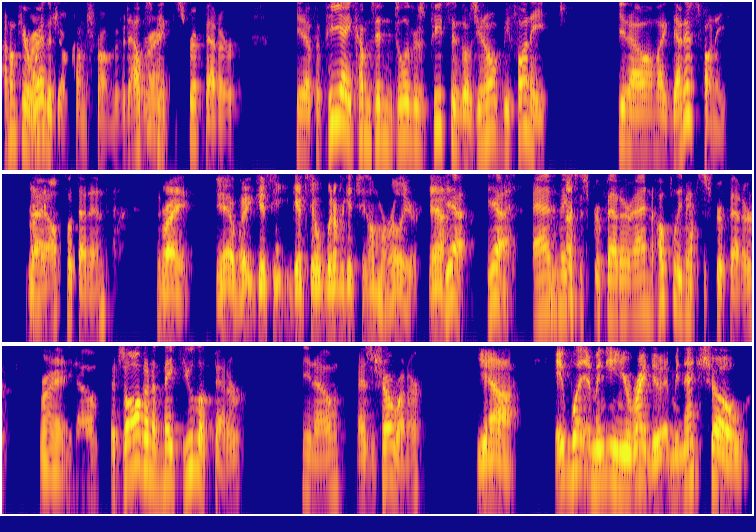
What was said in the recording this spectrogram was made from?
I don't care right. where the joke comes from. If it helps right. make the script better, you know, if a PA comes in and delivers pizza and goes, you know, it'd be funny, you know, I'm like, that is funny. Right. I'll put that in. right. Yeah. What gets you gets you whatever gets you home earlier. Yeah. Yeah. Yeah. And makes the script better and hopefully makes the script better. Right. You know, it's all going to make you look better, you know, as a showrunner. Yeah. It was, I mean, and you're right. I mean, that show,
